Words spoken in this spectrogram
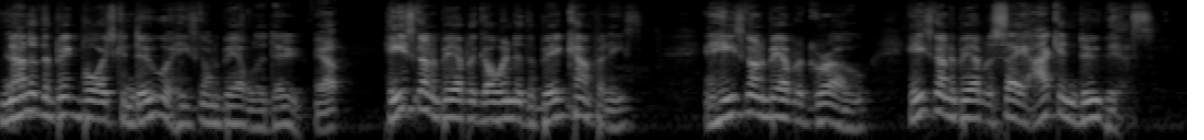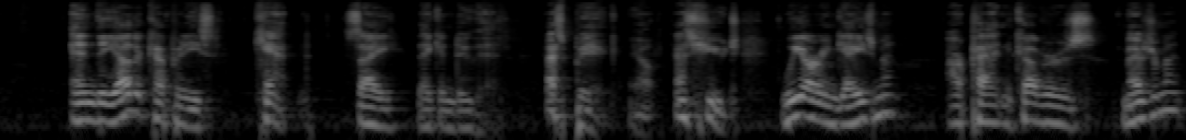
None of the big boys can do what he's going to be able to do. Yep. He's going to be able to go into the big companies and he's going to be able to grow. He's going to be able to say, I can do this. And the other companies can't say they can do this. That's big. Yep. That's huge. We are engagement. Our patent covers measurement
